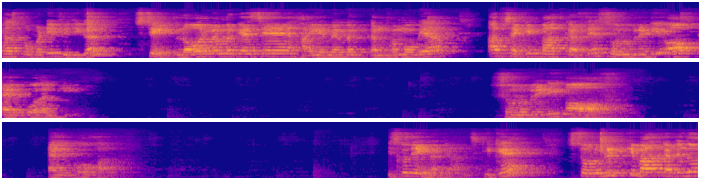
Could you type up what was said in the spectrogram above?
first property physical state lower member कैसे हैं? हायर मेंबर कंफर्म हो गया. अब सेकंड बात करते हैं सोलुबिलिटी ऑफ़ एल्कोहल की. सोलुबिलिटी ऑफ़ एल्कोहल इसको देखना ध्यान से, ठीक है? सोलुबिलिटी की बात करते तो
